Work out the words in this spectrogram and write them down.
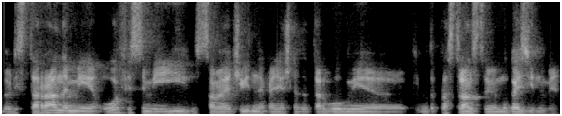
ресторанами, офисами и, самое очевидное, конечно, это торговыми какими-то пространствами, магазинами.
